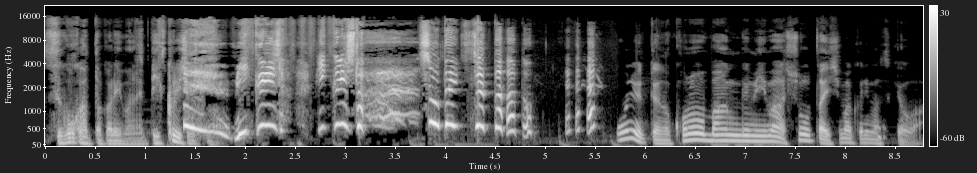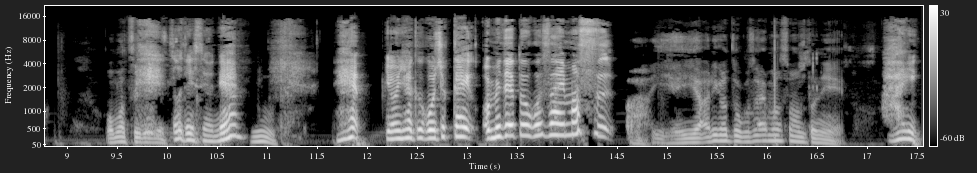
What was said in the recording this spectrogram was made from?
すごかったから今ね、びっくりしちゃ った。びっくりしたびっくりした招待しちゃったと。何言ってんの？この番組は招待しまくります、今日は。お祭りです。そうですよね。うん。ね、450回おめでとうございます。あ、いえいえ、ありがとうございます、本当に。はい。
